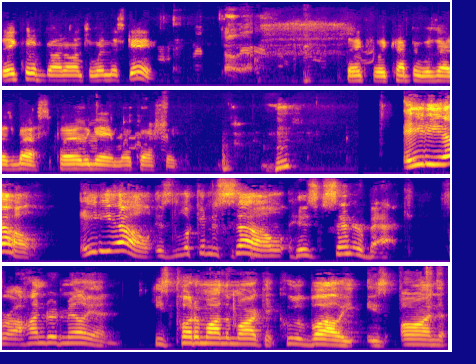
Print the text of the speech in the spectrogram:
They could have gone on to win this game. Oh Thankfully, Kepa was at his best. Player of the game, no question. yeah. ADL. ADL is looking to sell his center back for a hundred million. He's put him on the market. Koulibaly is on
